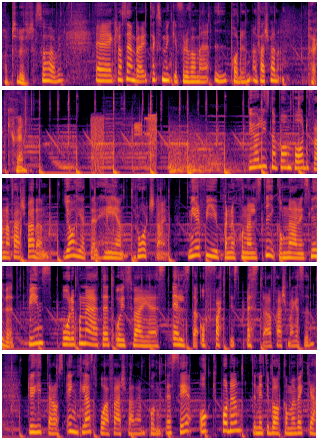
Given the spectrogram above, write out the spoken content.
Absolut. Så hör vi. Eh, Claes Enberg, tack så mycket för att du var med i podden Affärsvärlden. Tack själv. Du har lyssnat på en podd från Affärsvärlden. Jag heter Helene Rothstein. Mer fördjupande journalistik om näringslivet finns både på nätet och i Sveriges äldsta och faktiskt bästa affärsmagasin. Du hittar oss enklast på affärsvärlden.se och podden den är tillbaka om en vecka.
